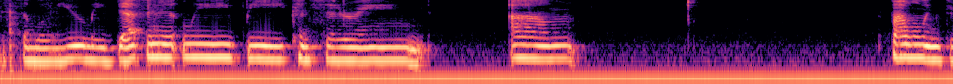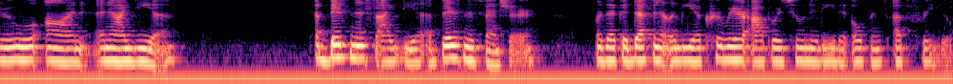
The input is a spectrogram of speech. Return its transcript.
some of you may definitely be considering um, following through on an idea, a business idea, a business venture, or there could definitely be a career opportunity that opens up for you.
